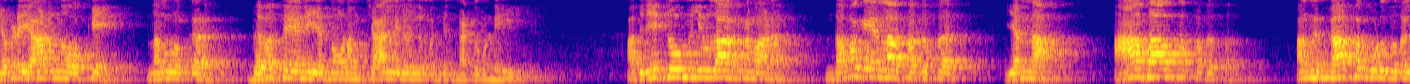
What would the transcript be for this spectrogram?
എവിടെയാണെന്നോ ഒക്കെ നമുക്ക് ദിവസേന എന്നോണം ചാനലുകളിലും മറ്റും കണ്ടുകൊണ്ടേയിരിക്കുന്നു. അതിന് ഏറ്റവും വലിയ ഉദാഹരണമാണ് നവകേരള സദസ് എന്ന ആഭാസ സദസ് അങ്ങ് കാസർഗോഡ് മുതൽ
